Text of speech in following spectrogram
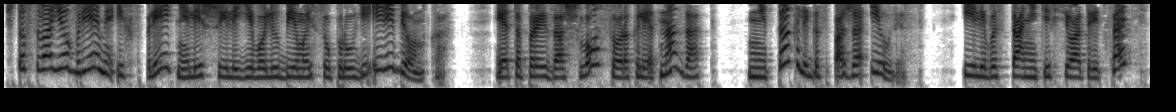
что в свое время их сплетни лишили его любимой супруги и ребенка. Это произошло 40 лет назад. Не так ли, госпожа Илвис? Или вы станете все отрицать?»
